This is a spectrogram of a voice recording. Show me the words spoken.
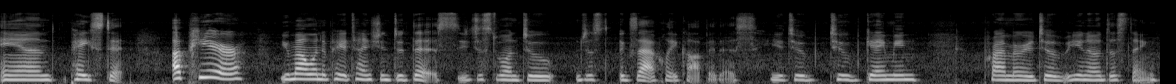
and paste it. Up here you might want to pay attention to this. You just want to just exactly copy this. YouTube tube gaming primary tube you know this thing.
